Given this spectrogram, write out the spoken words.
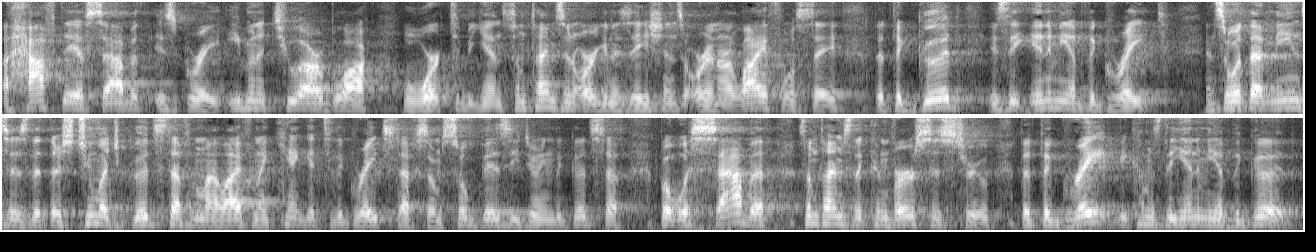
A half day of Sabbath is great. Even a two hour block will work to begin. Sometimes in organizations or in our life, we'll say that the good is the enemy of the great. And so, what that means is that there's too much good stuff in my life and I can't get to the great stuff, so I'm so busy doing the good stuff. But with Sabbath, sometimes the converse is true that the great becomes the enemy of the good.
